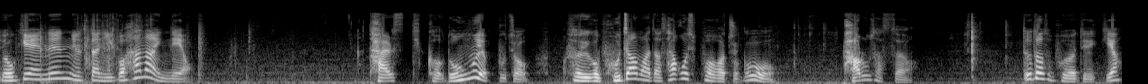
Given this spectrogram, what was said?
여기에는 일단 이거 하나 있네요. 달 스티커. 너무 예쁘죠? 그래서 이거 보자마자 사고 싶어가지고 바로 샀어요. 뜯어서 보여드릴게요.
